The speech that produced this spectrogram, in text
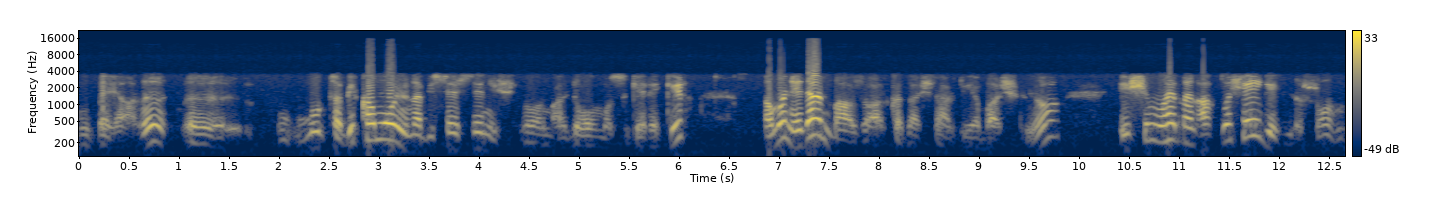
bu beyanı e, bu tabii kamuoyuna bir sesleniş normalde olması gerekir. Ama neden bazı arkadaşlar diye başlıyor. E şimdi hemen akla şey geliyor. Son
